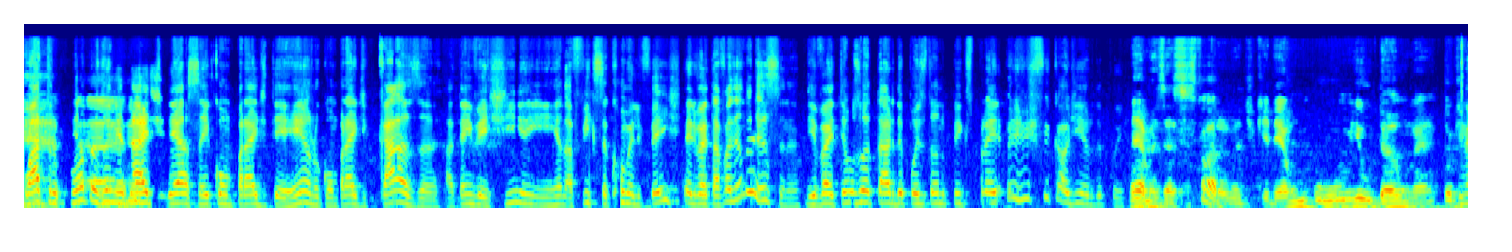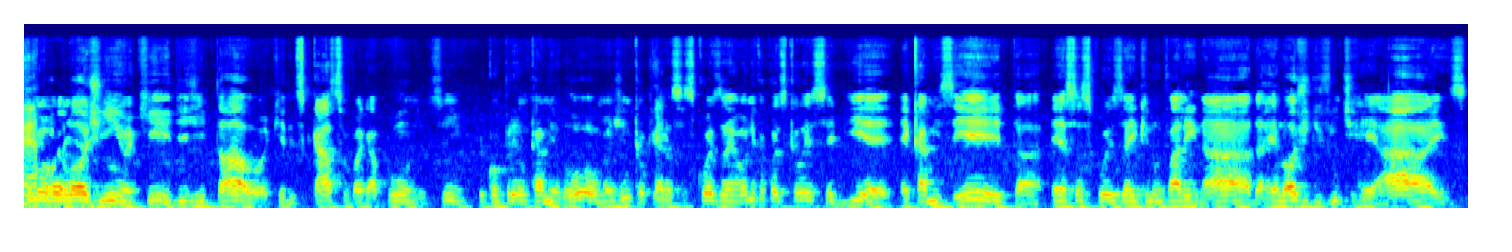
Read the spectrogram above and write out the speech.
400 é. unidades dessa e comprar de terreno, comprar de casa, até investir em renda fixa como ele fez, ele vai estar tá fazendo isso, né? E vai ter uns otários depositando Pix para ele para ele justificar o dinheiro depois. É, mas essa história, né? De que ele é um, um humildão, né? Tô aqui é. com meu reloginho aqui, digital, aqueles caços vagabundos, assim. Eu comprei um camelô, imagina que eu quero essas coisas. A única coisa que eu recebi é, é camiseta, essas coisas aí que não valem nada, relógio de 20 reais reais.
